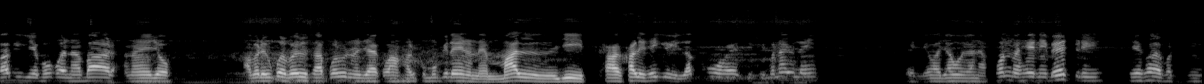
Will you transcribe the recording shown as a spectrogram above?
બાકી ગયા બપોરના બાર અને જો આપણે ઉપર ભર્યું સાફ કરવું ને જ્યાં વાં હલકું મૂકી દઈએ ને માલ જે ખાલી થઈ ગયું. લખવો હોય તેથી બનાવી લઈ. લેવા જવું હોય અને ફોનમાં છે ની બેટરી. એ ખબર પણ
